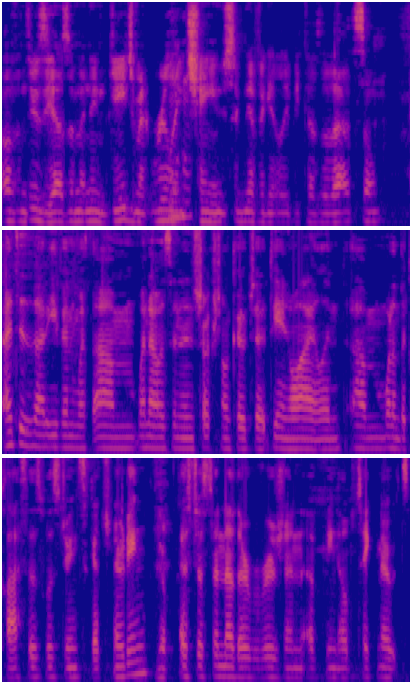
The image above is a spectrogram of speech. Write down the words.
of enthusiasm and engagement really Mhm. change significantly because of that. So I did that even with um, when I was an instructional coach at Daniel Island. Um, one of the classes was doing sketchnoting Yep. as just another version of being able to take notes.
